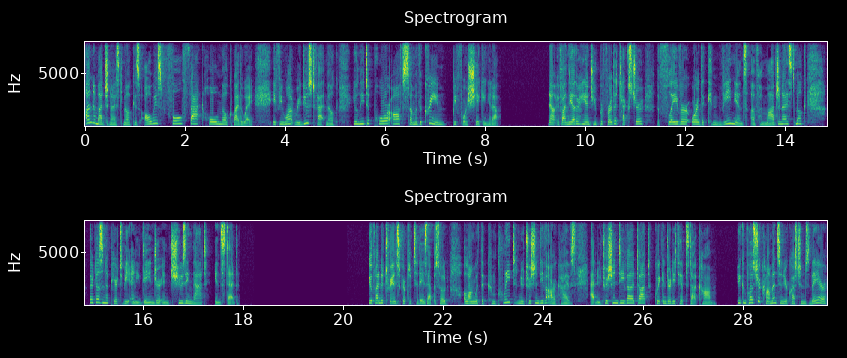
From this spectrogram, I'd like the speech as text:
Unhomogenized milk is always full fat whole milk, by the way. If you want reduced fat milk, you'll need to pour off some of the cream before shaking it up. Now, if on the other hand you prefer the texture, the flavor, or the convenience of homogenized milk, there doesn't appear to be any danger in choosing that instead. You'll find a transcript of today's episode along with the complete Nutrition Diva archives at nutritiondiva.quickanddirtytips.com. You can post your comments and your questions there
